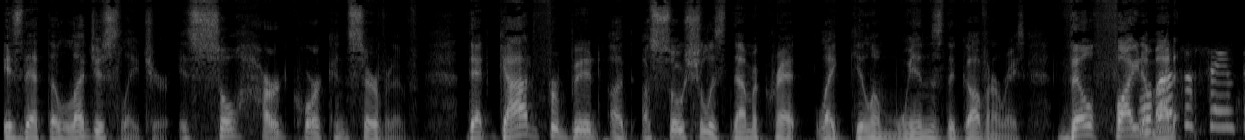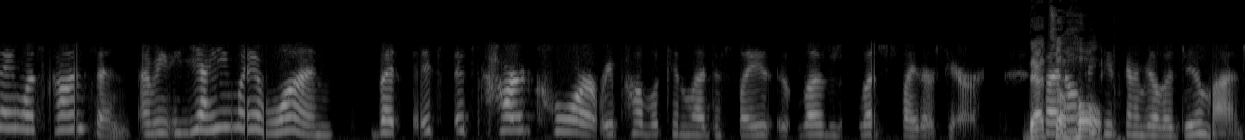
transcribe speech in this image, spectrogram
is that the legislature is so hardcore conservative that God forbid a, a socialist Democrat like Gillum wins the governor race. They'll fight Well, him on that's the same thing Wisconsin. I mean, yeah, he may have won, but it's it's hardcore Republican legislat- leg- legislators here. That's so a I don't hope. think he's going to be able to do much.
